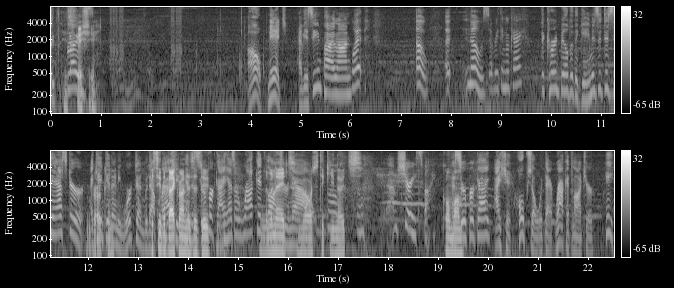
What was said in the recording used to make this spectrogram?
right He's place. fishy. Oh, Mitch, have you seen Pylon? What? Oh, uh, no, is everything okay? The current build of the game is a disaster. I can't get any work done without You see the background is the a dude. surfer guy has a rocket Eliminate launcher now. more sticky Oh, notes. ugh, I'm sure he's fine. Call the mom. surfer guy? I should hope so with that rocket launcher. Hey,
